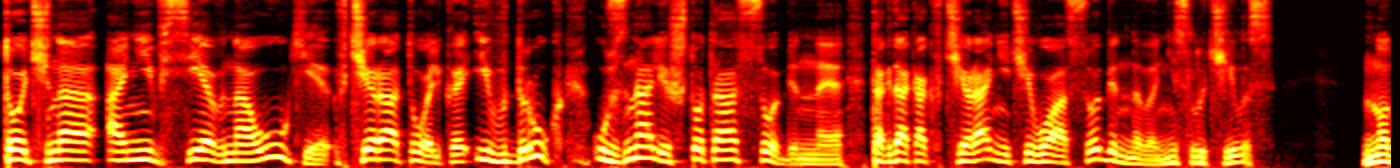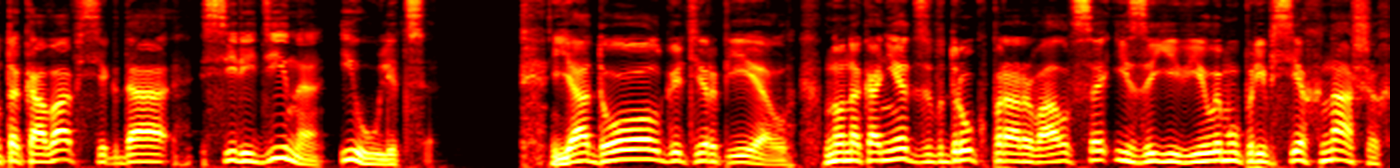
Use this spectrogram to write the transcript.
Точно они все в науке вчера только и вдруг узнали что-то особенное, тогда как вчера ничего особенного не случилось. Но такова всегда середина и улица. Я долго терпел, но, наконец, вдруг прорвался и заявил ему при всех наших,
